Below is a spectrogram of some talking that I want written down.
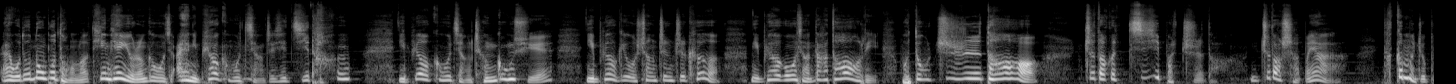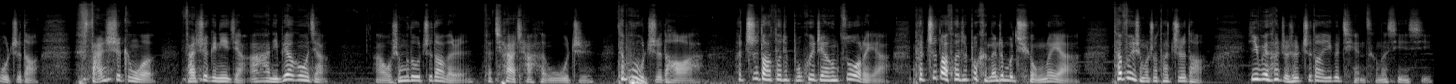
哎，我都弄不懂了。天天有人跟我讲，哎呀，你不要跟我讲这些鸡汤，你不要跟我讲成功学，你不要给我上政治课，你不要跟我讲大道理，我都知道，知道个鸡巴知道？你知道什么呀？他根本就不知道。凡是跟我，凡是跟你讲啊，你不要跟我讲啊，我什么都知道的人，他恰恰很无知，他不知道啊。他知道他就不会这样做了呀，他知道他就不可能这么穷了呀。他为什么说他知道？因为他只是知道一个浅层的信息。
